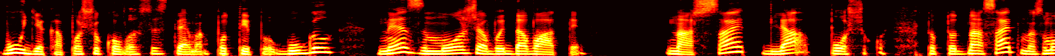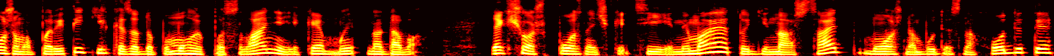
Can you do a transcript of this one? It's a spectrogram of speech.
будь-яка пошукова система по типу Google не зможе видавати наш сайт для пошуку. Тобто на сайт ми зможемо перейти тільки за допомогою посилання, яке ми надавали. Якщо ж позначки цієї немає, тоді наш сайт можна буде знаходити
